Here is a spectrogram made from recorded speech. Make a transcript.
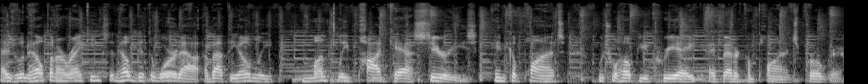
as would help in our rankings and help get the word out about the only monthly podcast series in compliance, which will help you create a better compliance program.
